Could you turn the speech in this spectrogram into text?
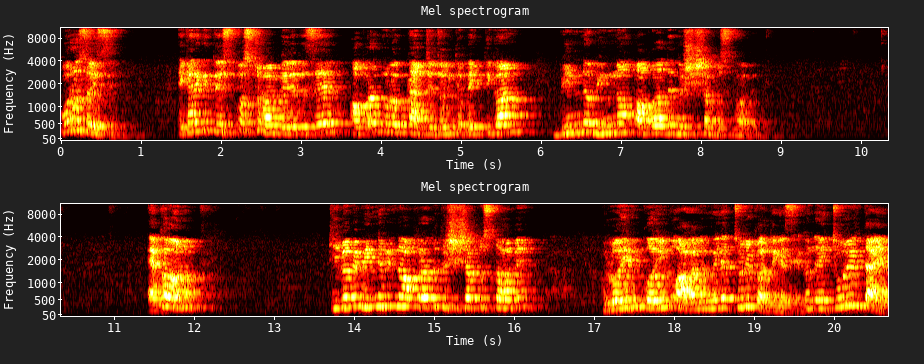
কোরস হয়েছে। এখানে কিন্তু স্পষ্টভাবে বেড়ে অপরাধমূলক কার্যে জড়িত ব্যক্তিগণ ভিন্ন ভিন্ন অপরাধে দোষী সাব্যস্ত হবে। এখন, কীভাবে ভিন্ন ভিন্ন অপরাধে দোষী সাব্যস্ত হবে? রহিম, করিম ও আলামিন মিলে চুরি করতে গেছে। এখন এই চুরির দায়ে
